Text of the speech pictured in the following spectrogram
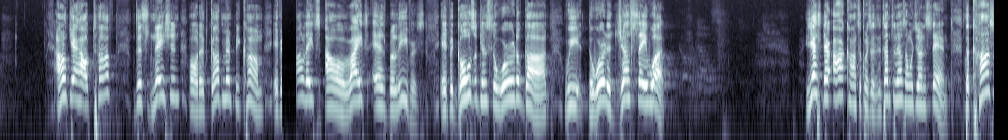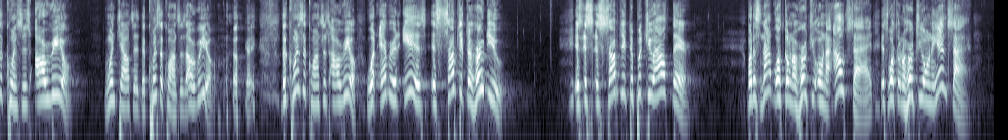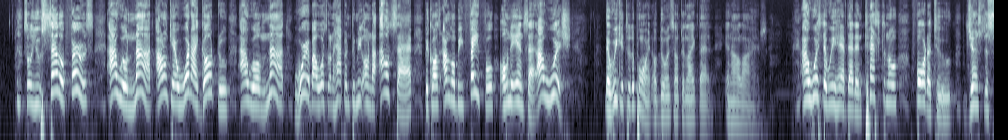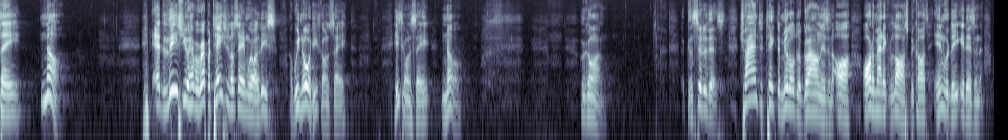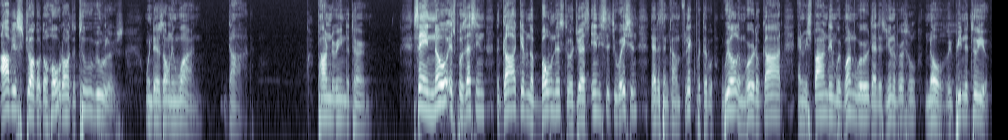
I don't care how tough this nation or this government become, if it violates our rights as believers, if it goes against the word of God, we the word is just say what? Yes, there are consequences. And something else I want you to understand. The consequences are real. One child said the consequences are real. okay? The consequences are real. Whatever it is, is subject to hurt you. It's, it's, it's subject to put you out there. But it's not what's going to hurt you on the outside, it's what's going to hurt you on the inside. So you settle first. I will not, I don't care what I go through, I will not worry about what's going to happen to me on the outside because I'm going to be faithful on the inside. I wish that we get to the point of doing something like that in our lives. I wish that we have that intestinal fortitude just to say no. At least you have a reputation of saying, well, at least we know what he's going to say. He's going to say no. We go on. Consider this. Trying to take the middle of the ground is an automatic loss because inwardly it is an obvious struggle to hold on to two rulers when there's only one God. Pondering the term. Saying no is possessing the God given boldness to address any situation that is in conflict with the will and word of God and responding with one word that is universal no. Repeating it to you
